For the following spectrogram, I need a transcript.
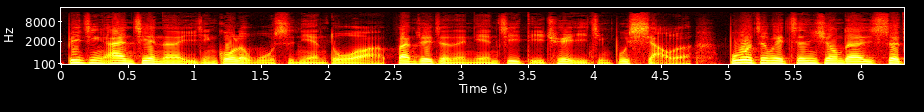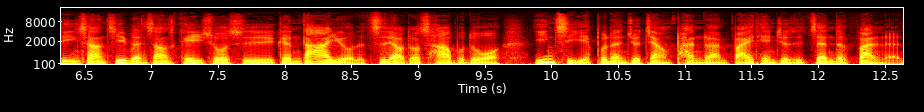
毕竟案件呢已经过了五十年多啊，犯罪者的年纪的确已经不小了。不过这位真凶在设定上基本上可以说是跟大家有的资料都差不多，因此也不能就这样判断白。就是真的犯人，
